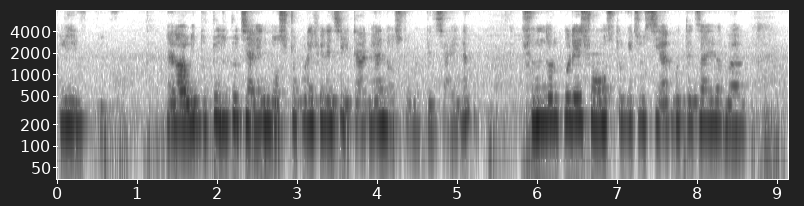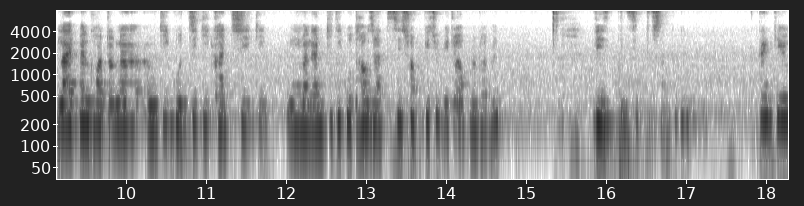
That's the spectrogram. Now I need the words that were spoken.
প্লিজ প্লিজ কেন, আমি দুটো দুটো চ্যানেল নষ্ট করে ফেলেছি, এটা আমি আর নষ্ট করতে চাই না। সুন্দর করে সমস্ত কিছু শেয়ার করতে চাই, আমার লাইফের ঘটনা, আমি কি করছি, কি খাচ্ছি, কি মানে আমি কি কি কোথাও যাচ্ছি সব কিছু ভিডিও আপলোড হবে। প্লিজ প্লিজ একটু support thank you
